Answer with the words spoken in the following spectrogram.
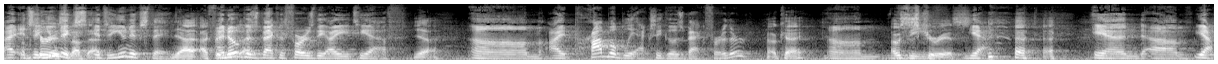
I, I'm it's a curious Unix. that. It's a Unix thing. Yeah, I- I know it goes back as far as the IETF. Yeah. Um, I probably actually goes back further. Okay. Um, I was just curious. Yeah, and um, yeah,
